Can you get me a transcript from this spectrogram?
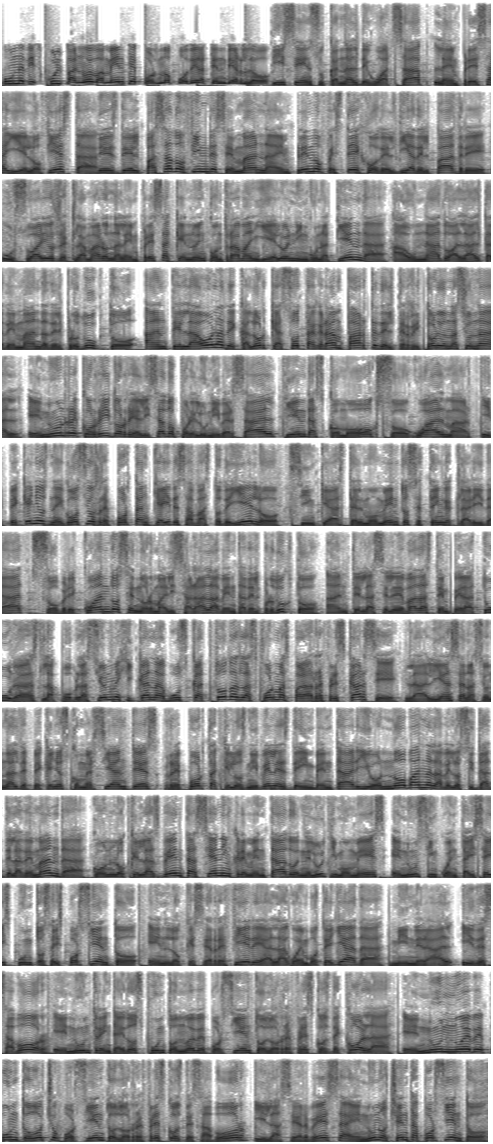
Una disculpa nuevamente por no poder atenderlo. Dice en su canal de WhatsApp la empresa Hielo Fiesta. Desde el pasado fin de semana, en pleno festejo del Día del Padre, usuarios reclamaron a la empresa que no encontraban hielo en ninguna tienda, aunado a la alta demanda del producto ante la ola de calor que azota gran parte del territorio nacional. En un recorrido realizado por el Universal, tiendas como Oxxo, Walmart y pequeños negocios reportan que hay desabasto de hielo, sin que hasta el momento se tenga claridad sobre cuándo se normalizará la venta del producto. Ante las elevadas temperaturas, la población mexicana busca todas las formas para refrescarse. La Alianza Nacional de Pequeños Comerciantes reporta que los niveles de inventario no van a la velocidad de la demanda, con lo que las ventas se han incrementado en el último mes en un 56.6% en lo que se refiere al agua embotellada, mineral y de sabor, en un 32.9% los refrescos de cola, en un 9.8% los refrescos de sabor y la cerveza en un 80%.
